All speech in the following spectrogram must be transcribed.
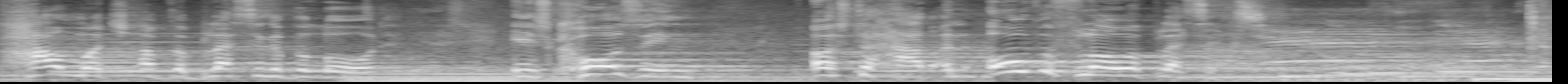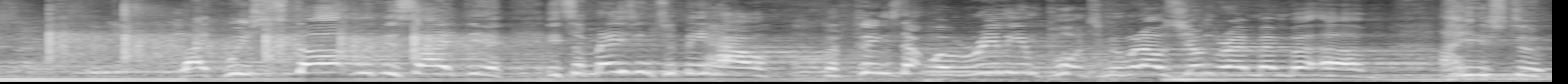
how much of the blessing of the Lord is causing us to have an overflow of blessings. Like we start with this idea. It's amazing to me how the things that were really important to me when I was younger. I remember um, I used to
